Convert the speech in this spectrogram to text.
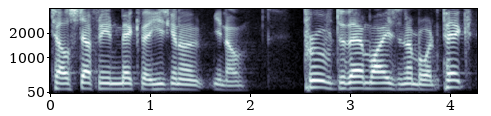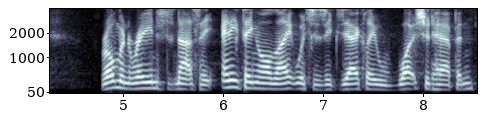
tells Stephanie and Mick that he's going to, you know, prove to them why he's the number one pick. Roman Reigns did not say anything all night, which is exactly what should happen.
